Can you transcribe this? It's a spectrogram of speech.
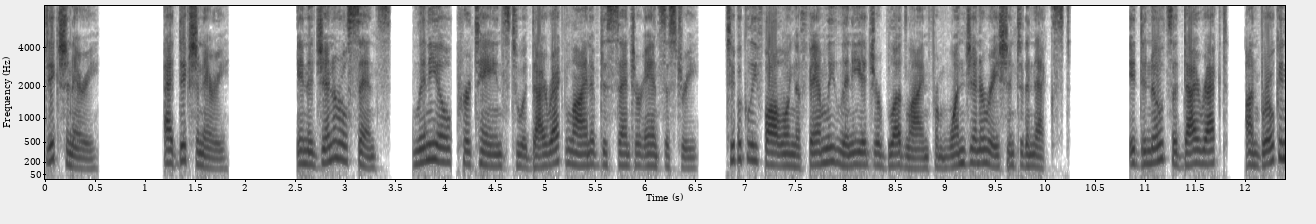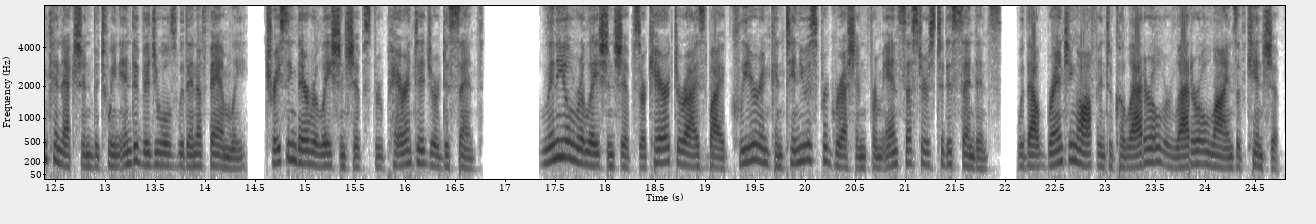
Dictionary. At dictionary. In a general sense, lineal pertains to a direct line of descent or ancestry, typically following a family lineage or bloodline from one generation to the next. It denotes a direct, unbroken connection between individuals within a family, tracing their relationships through parentage or descent. Lineal relationships are characterized by a clear and continuous progression from ancestors to descendants, without branching off into collateral or lateral lines of kinship.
